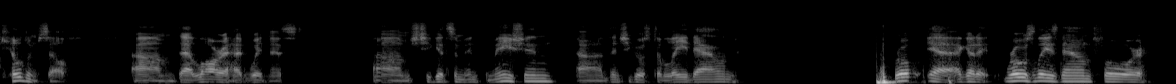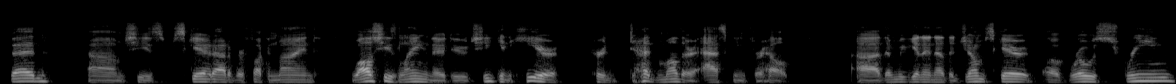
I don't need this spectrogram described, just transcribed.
killed himself um, that Laura had witnessed. Um, she gets some information. Uh, then she goes to lay down. Ro- yeah, I got it. Rose lays down for bed. Um, she's scared out of her fucking mind. While she's laying there, dude, she can hear her dead mother asking for help. Uh, then we get another jump scare of Rose scream.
